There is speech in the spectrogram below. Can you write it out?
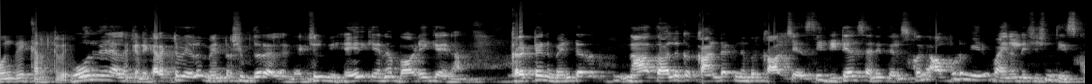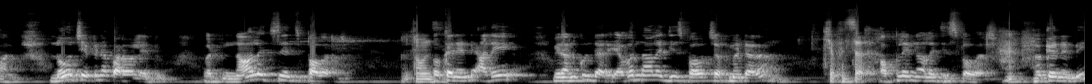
Own way correct way own way వెళ్ళకండి. కరెక్ట్ వేలో మెంటర్షిప్ ద్వారా వెళ్ళండి. యాక్చువల్లీ మీ హెయిర్కి అయినా బాడీకి అయినా కరెక్ట్ అయిన మెంటర్ నా తాలూకా కాంటాక్ట్ నెంబర్ కాల్ చేసి డీటెయిల్స్ అన్ని తెలుసుకొని అప్పుడు మీరు ఫైనల్ డిసిషన్ తీసుకోండి. నో చెప్పినా పర్వాలేదు. బట్ నాలెడ్జ్ ఇస్ పవర్ ఓకేనండి అదే మీరు అనుకుంటారు. ఎవరి నాలెడ్జ్ ఇస్ పవర్ చెప్పమంటారా? చెప్పండి sir. Applied knowledge is power ఓకేనండి.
